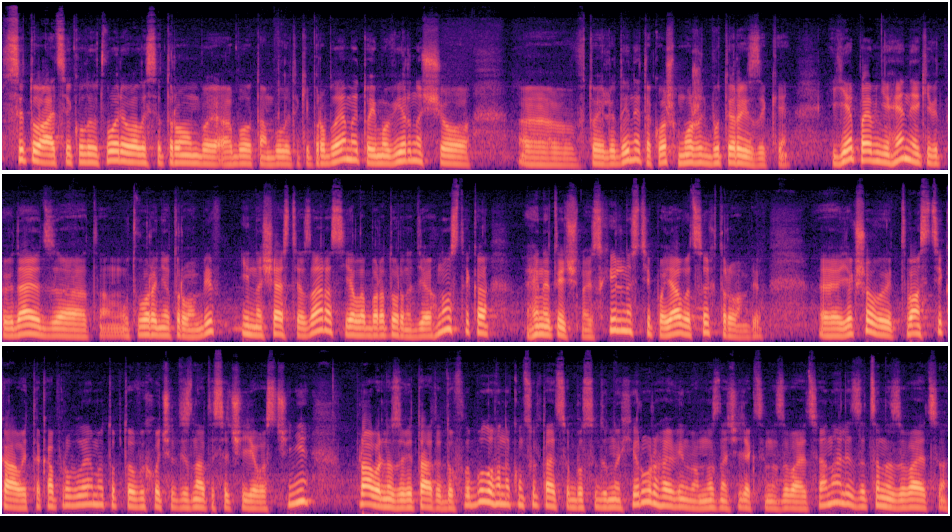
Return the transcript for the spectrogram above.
ситуації, коли утворювалися тромби або там були такі проблеми, то ймовірно, що в тої людини також можуть бути ризики. Є певні гени, які відповідають за там, утворення тромбів, і, на щастя, зараз є лабораторна діагностика генетичної схильності появи цих тромбів. Е, Якщо ви, вас цікавить така проблема, тобто ви хочете дізнатися, чи є у вас чи ні, правильно завітати до флеболога на консультацію або судинохірурга, він вам назначить, як це називаються аналізи. Це називаються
